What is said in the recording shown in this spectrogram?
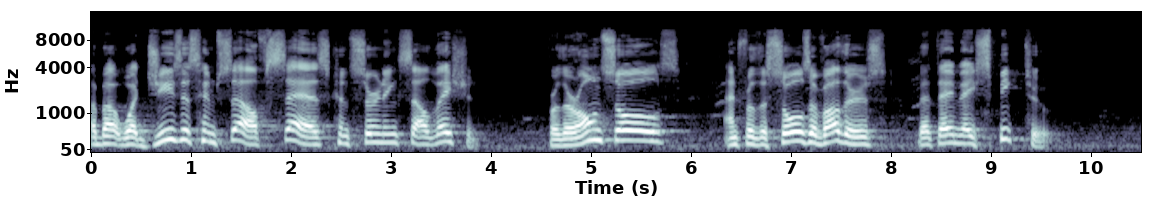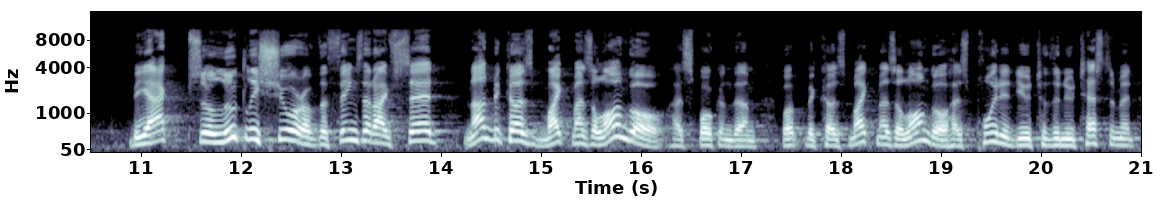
about what Jesus Himself says concerning salvation for their own souls and for the souls of others that they may speak to. Be absolutely sure of the things that I've said, not because Mike Mazzalongo has spoken them, but because Mike Mazzalongo has pointed you to the New Testament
